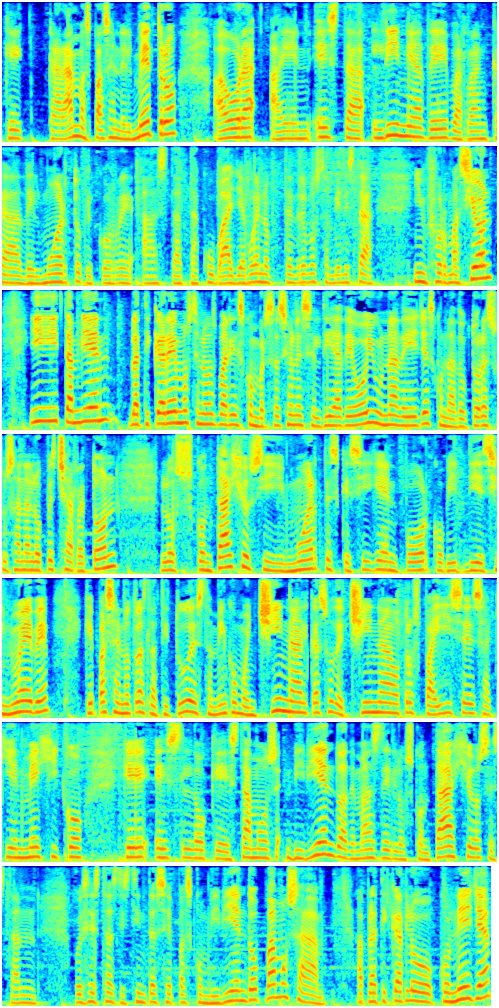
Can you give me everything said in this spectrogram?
qué carambas pasa en el metro, ahora en esta línea de Barranca del Muerto que corre hasta Tacubaya. Bueno, tendremos también esta información y también platicaremos, tenemos varias conversaciones el día de hoy, una de ellas con la doctora Susana López Charretón, los contagios y muertes que siguen por COVID-19, qué pasa en otras latitudes, también como en China, el caso de China, otros países, aquí en México, qué es lo que estamos viviendo, además de los contagios, están pues estas distintas cepas conviviendo. Vamos a, a platicarlo con ella,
